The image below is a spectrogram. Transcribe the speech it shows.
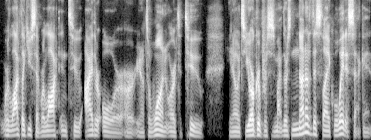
we're locked, like you said, we're locked into either or, or you know, it's a one or it's a two. You know, it's your group versus mine. There's none of this like, well, wait a second.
